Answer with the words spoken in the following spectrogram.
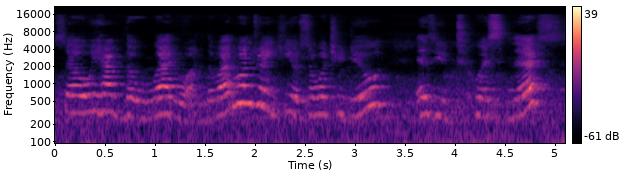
So we have the red one. The red one's right here. So what you do is you twist this,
